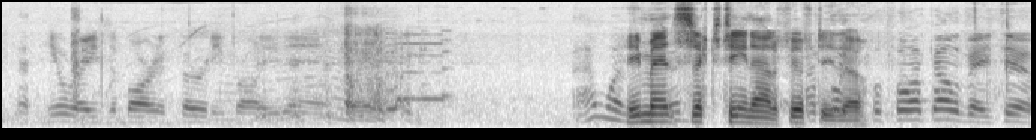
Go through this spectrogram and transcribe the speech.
He'll raise the bar to 30 probably then. That He meant good. 16 out of 50, I put, though. Put full up elevator too.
